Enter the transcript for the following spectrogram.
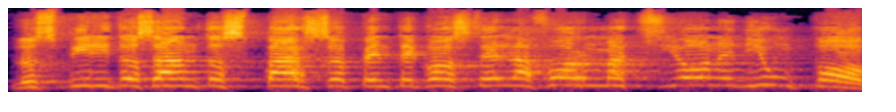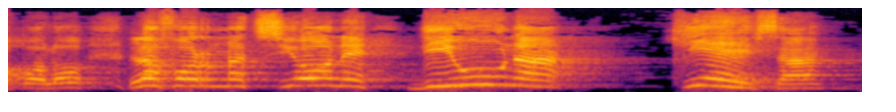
lo Spirito Santo sparso a Pentecoste è la formazione di un popolo, la formazione di una Chiesa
